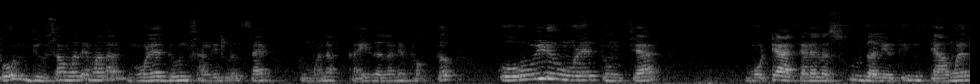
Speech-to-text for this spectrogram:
दोन दिवसामध्ये मला गोळ्या देऊन सांगितलं साहेब तुम्हाला काही झालं नाही फक्त कोविडमुळे तुमच्या मोठ्या आतड्याला सूज आली होती आणि त्यामुळे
